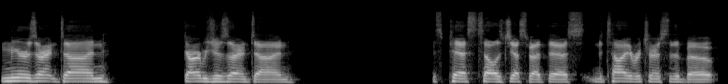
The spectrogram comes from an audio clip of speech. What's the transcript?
Mirrors aren't done. Garbages aren't done. Is pissed, tells Jess about this. Natalya returns to the boat.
